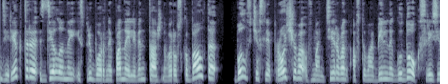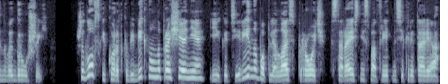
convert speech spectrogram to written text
директора, сделанный из приборной панели винтажного русскобалта, был, в числе прочего, вмонтирован автомобильный гудок с резиновой грушей. Шедловский коротко бибикнул на прощание, и Екатерина поплялась прочь, стараясь не смотреть на секретаря.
